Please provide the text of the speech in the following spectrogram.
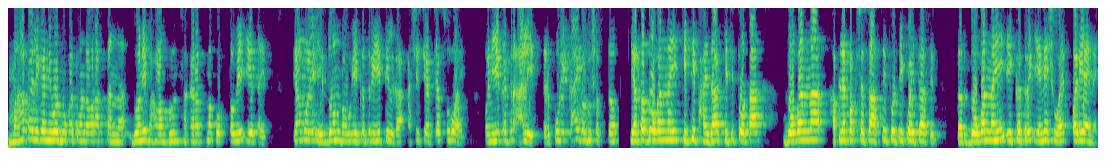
महापालिका निवडणुका तोंडावर असताना दोन्ही भावांकडून सकारात्मक वक्तव्य येत आहेत. त्यामुळे हे दोन भाऊ एकत्र येतील का अशी चर्चा सुरू आहे. पण एकत्र आले तर पुढे काय घडू शकतं? याचा दोघांनाही किती फायदा किती तोटा? दोघांना आपल्या पक्षाचं अस्तित्व टिकवायचं असेल तर दोघांनाही एकत्र येण्याशिवाय पर्याय नाही.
